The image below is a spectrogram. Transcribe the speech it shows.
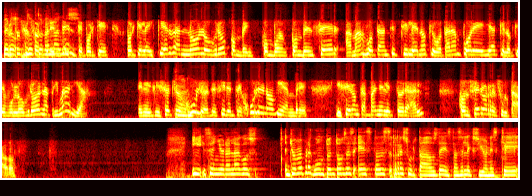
Pero, Entonces es sorprendente porque porque la izquierda no logró convencer a más votantes chilenos que votaran por ella que lo que logró en la primaria en el 18 de julio, es decir, entre julio y noviembre hicieron campaña electoral con cero resultados. Y señora Lagos, yo me pregunto entonces estos resultados de estas elecciones que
